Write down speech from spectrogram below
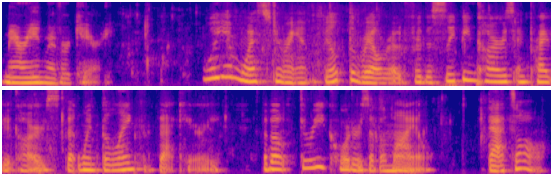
Marion River Carry. William West Durant built the railroad for the sleeping cars and private cars that went the length of that carry, about three quarters of a mile. That's all.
